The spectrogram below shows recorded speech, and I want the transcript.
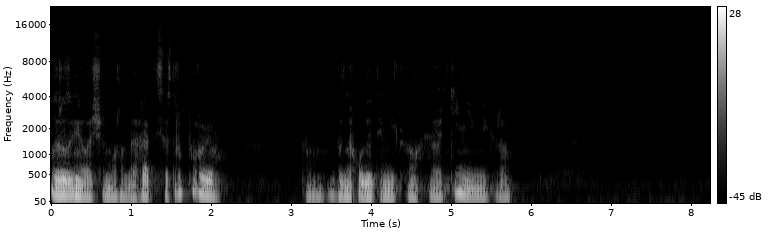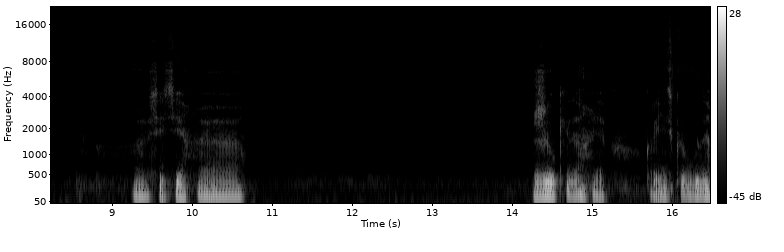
Зрозуміло, що можна да, гратися структурою, там, знаходити мікро е, тіні, мікро. е, Всі ці е, жилки, да, як українською буде.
